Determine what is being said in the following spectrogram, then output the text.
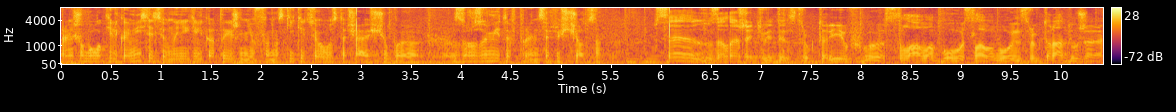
Раніше було кілька місяців, нині кілька тижнів. Наскільки цього вистачає, щоб е, зрозуміти, в принципі, що це? Все залежить від інструкторів. Слава Богу, слава Богу, інструктора дуже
